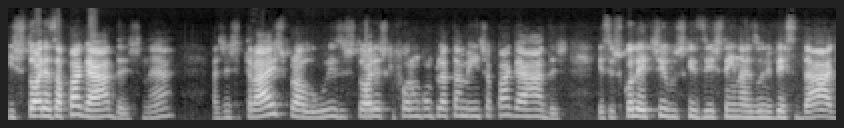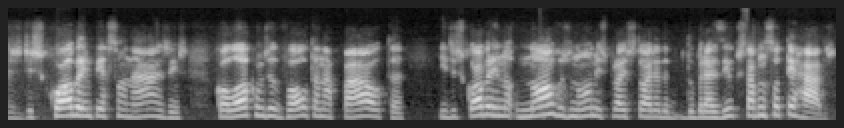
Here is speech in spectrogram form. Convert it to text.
histórias apagadas, né? A gente traz para a luz histórias que foram completamente apagadas. Esses coletivos que existem nas universidades descobrem personagens, colocam de volta na pauta e descobrem no novos nomes para a história do, do, Brasil que estavam soterrados.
